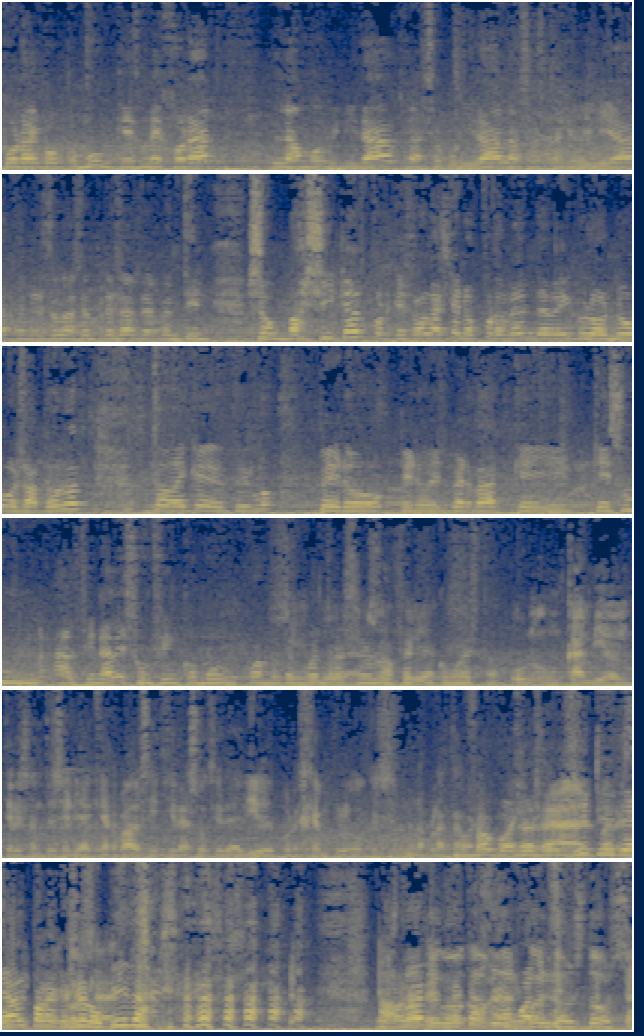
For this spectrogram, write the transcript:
por algo común, que es mejorar la movilidad, la seguridad, la sostenibilidad. En eso las empresas de renting son básicas porque son las que nos proveen de vehículos nuevos a todos, todo hay que decirlo, pero, pero es verdad que, que es un, al final es un fin común cuando te encuentras en una feria como esta. Un, cambio interesante sería que Arbal se hiciera socio de Vive, por ejemplo, que es una plataforma. Bueno, pues es el sitio ideal para, que se lo pidas. Ahora tengo que hablar con los dos,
